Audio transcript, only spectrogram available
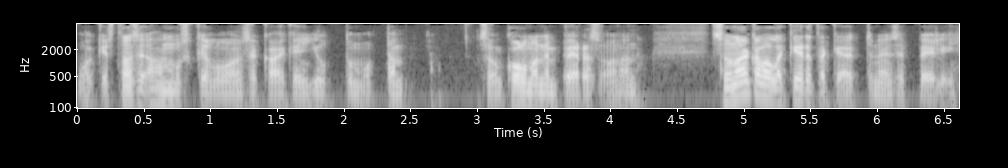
oikeastaan se ammuskelu on se kaiken juttu, mutta se on kolmannen persoonan. Se on aika lailla kertakäyttöinen se peli,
